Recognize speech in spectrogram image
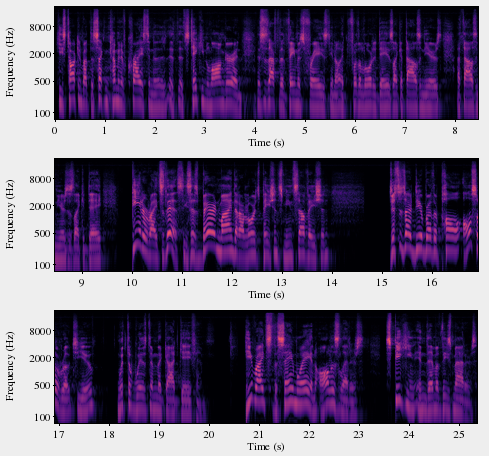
he's talking about the second coming of Christ and it's taking longer, and this is after the famous phrase, you know, for the Lord, a day is like a thousand years, a thousand years is like a day. Peter writes this He says, Bear in mind that our Lord's patience means salvation, just as our dear brother Paul also wrote to you with the wisdom that God gave him. He writes the same way in all his letters, speaking in them of these matters.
